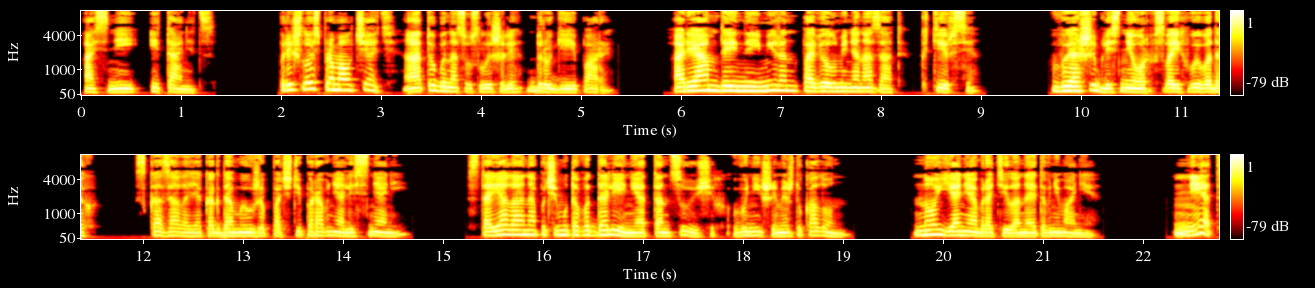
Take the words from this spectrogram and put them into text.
а с ней и танец. Пришлось промолчать, а то бы нас услышали другие пары. Ариам Дейна и повел меня назад, к Тирсе. «Вы ошиблись, Неор, в своих выводах», — сказала я, когда мы уже почти поравнялись с няней. Стояла она почему-то в отдалении от танцующих, в нише между колонн. Но я не обратила на это внимания. «Нет,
